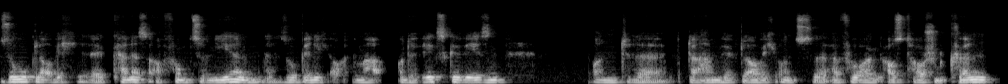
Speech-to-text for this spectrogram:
so, glaube ich, äh, kann es auch funktionieren. Äh, so bin ich auch immer unterwegs gewesen. Und äh, da haben wir, glaube ich, uns äh, hervorragend austauschen können.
